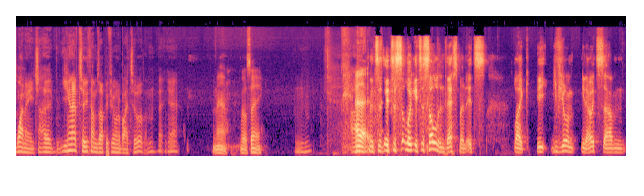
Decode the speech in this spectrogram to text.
one each. Uh, you can have two thumbs up if you want to buy two of them. But yeah. Yeah, we'll see. hmm And, uh, It's a, it's a s- look. It's a solid investment. It's like i- if you want, you know, it's um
